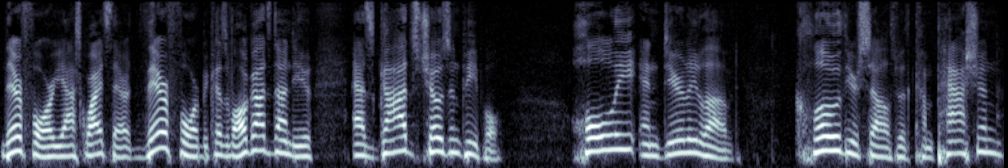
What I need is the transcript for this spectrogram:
therefore, you ask why it's there. Therefore, because of all God's done to you, as God's chosen people, holy and dearly loved, clothe yourselves with compassion,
